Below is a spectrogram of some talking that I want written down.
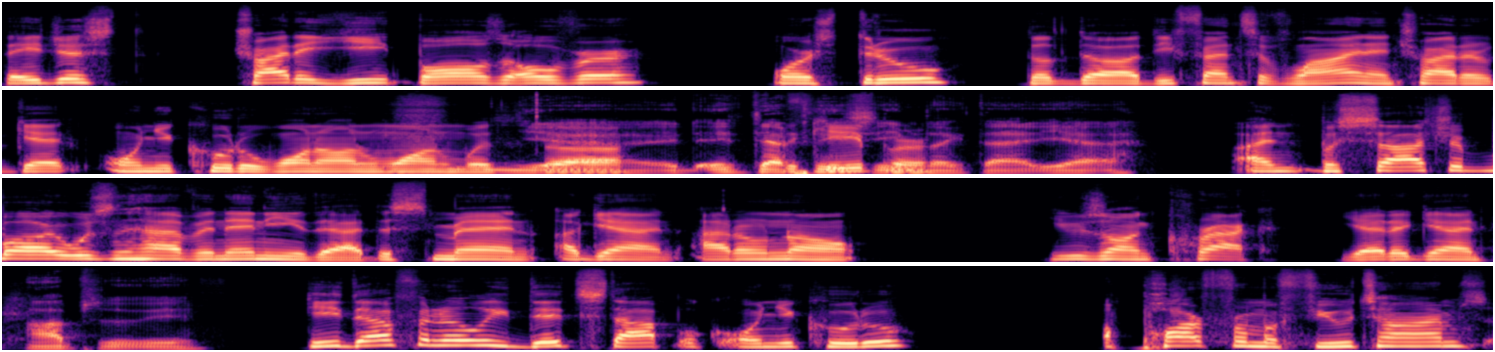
They just try to yeet balls over or through the, the defensive line and try to get Onyekuru one on one with yeah, uh, it, it definitely seemed like that. Yeah, and Basacha boy wasn't having any of that. This man, again, I don't know. He was on crack yet again. absolutely. He definitely did stop Onyekuru, apart from a few times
